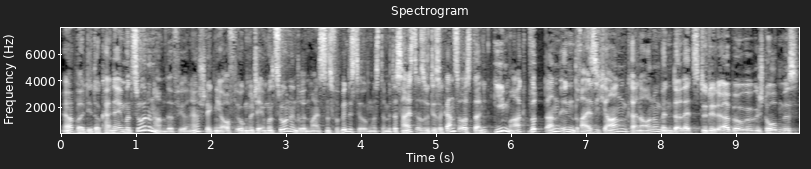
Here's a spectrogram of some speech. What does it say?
Ja, weil die doch keine Emotionen haben dafür. Ja? Stecken ja oft irgendwelche Emotionen drin. Meistens verbindest du irgendwas damit. Das heißt also, dieser ganze Ostalgiemarkt wird dann in 30 Jahren, keine Ahnung, wenn der letzte DDR-Bürger gestorben ist,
